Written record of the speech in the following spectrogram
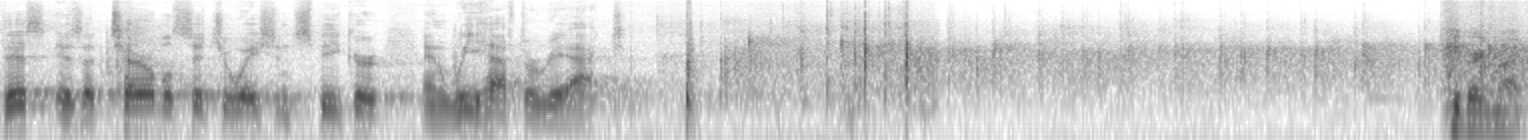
This is a terrible situation, Speaker, and we have to react. Thank you very much.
